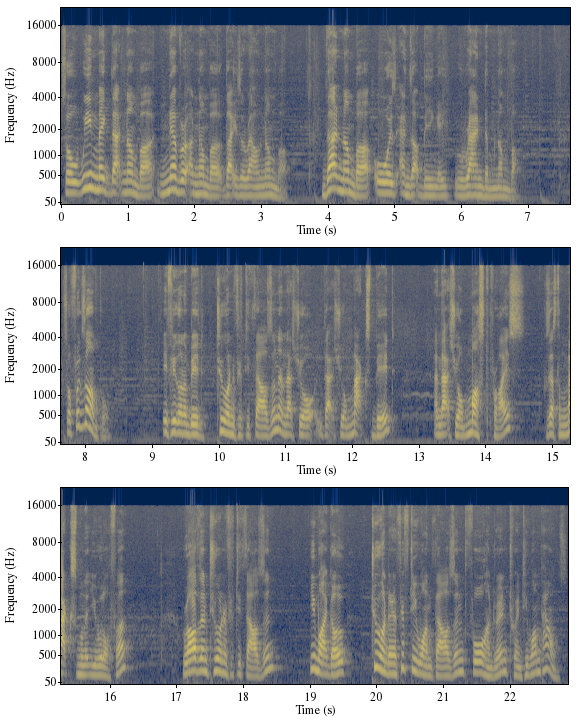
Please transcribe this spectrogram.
So we make that number never a number that is a round number. That number always ends up being a random number. So for example, if you're going to bid 250,000 and that's your that's your max bid, and that's your must price because that's the maximum that you will offer. Rather than 250,000, you might go 251,421 pounds.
